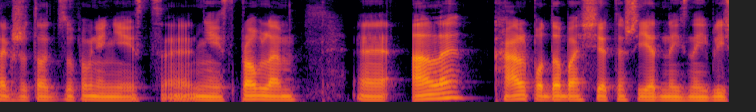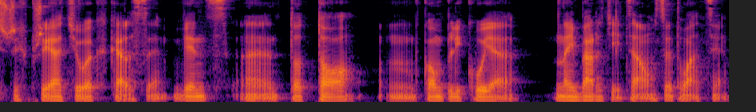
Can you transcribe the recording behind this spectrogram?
Także to zupełnie nie jest, e, nie jest problem. E, ale Kal podoba się też jednej z najbliższych przyjaciółek Kelsey, więc e, to to mm, komplikuje najbardziej całą sytuację.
